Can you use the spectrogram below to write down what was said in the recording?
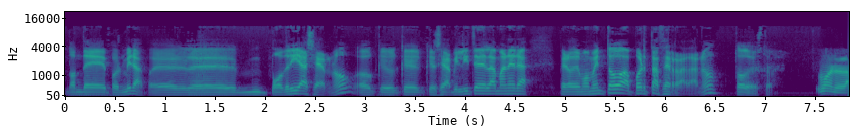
donde, pues mira, pues eh, podría ser, ¿no? O que, que- que se habilite de la manera, pero de momento a puerta cerrada, ¿no? Todo esto. Bueno, la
